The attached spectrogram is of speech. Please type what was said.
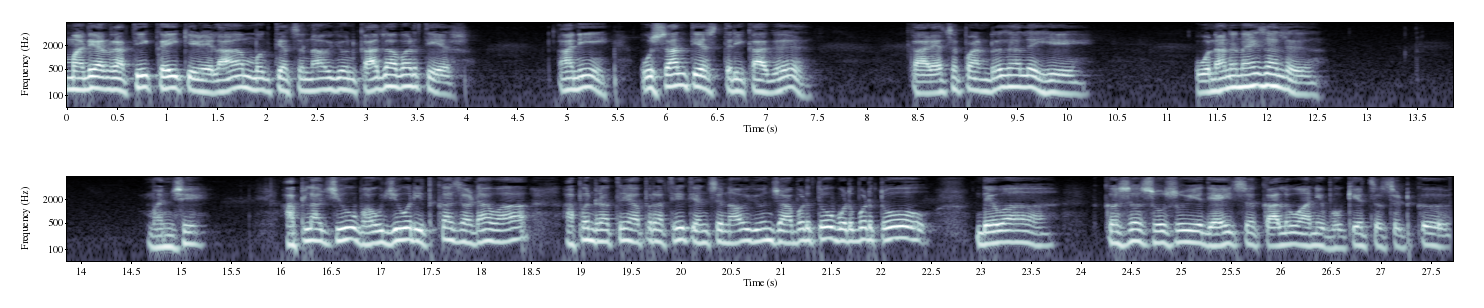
मध्ये रात्री कै केळेला मग त्याचं नाव घेऊन का जाबाडतेस आणि उसांतेस तरी का ग? काळ्याचं पांढरं झालं हे. उन्हानं नाही झालं. म्हणजे आपला जीव भाऊजीवर इतका जडावा आपण रात्री अपरात्री त्यांचं नाव घेऊन जाबडतो बडबडतो. देवा कसं सोसू हे द्यायचं कालव आणि भुकेचं चटकं.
